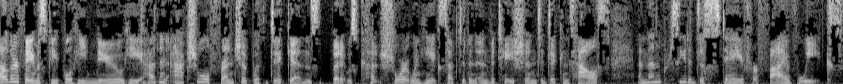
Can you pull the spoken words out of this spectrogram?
other famous people he knew. He had an actual friendship with Dickens, but it was cut short when he accepted an invitation to Dickens' house and then proceeded to stay for five weeks.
